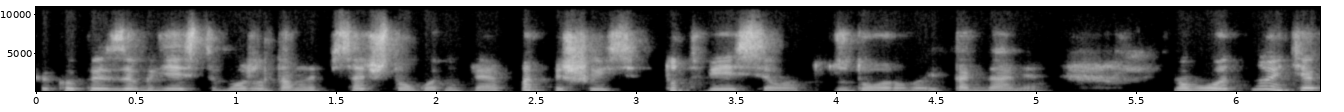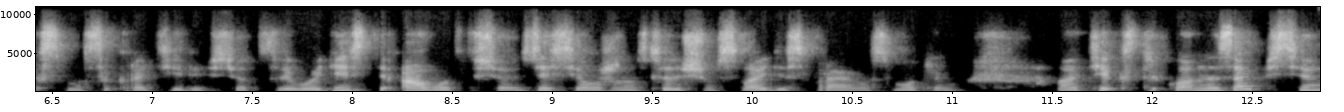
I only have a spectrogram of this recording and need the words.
какой призыв к действию, можно там написать что угодно, например, подпишись, тут весело, тут здорово и так далее. Вот, ну и текст мы сократили, все, целевое действие. А, вот все, здесь я уже на следующем слайде справила, смотрим. А, текст рекламной записи,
